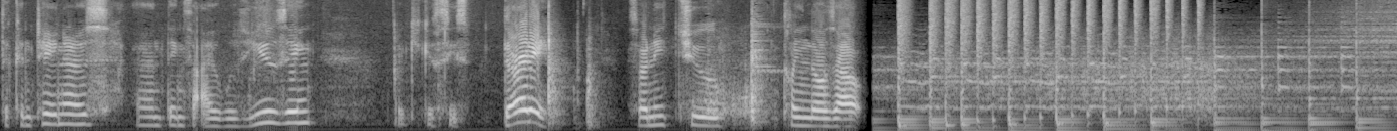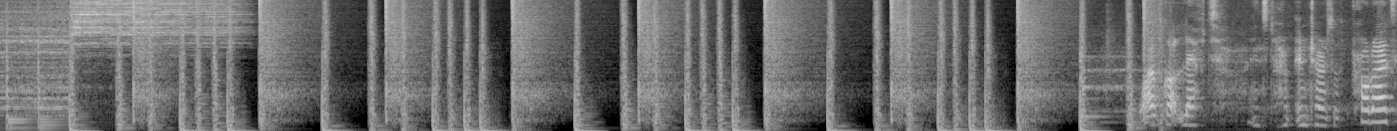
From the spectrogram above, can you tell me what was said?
the containers and things that I was using. Like you can see it's dirty. So I need to clean those out I've got left in, in terms of products.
